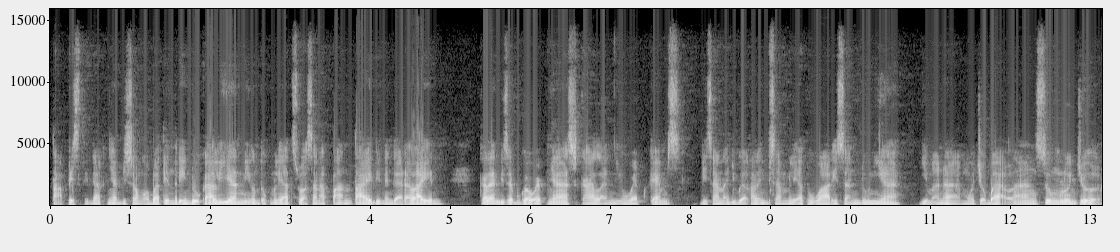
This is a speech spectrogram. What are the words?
tapi setidaknya bisa ngobatin rindu kalian nih untuk melihat suasana pantai di negara lain. Kalian bisa buka webnya Skyline New Webcams, di sana juga kalian bisa melihat warisan dunia. Gimana, mau coba langsung meluncur?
